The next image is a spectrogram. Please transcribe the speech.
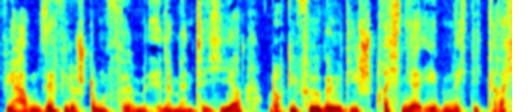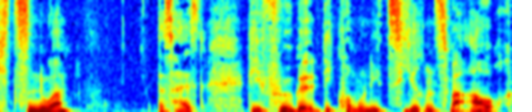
Wir haben sehr viele Stummfilmelemente hier und auch die Vögel, die sprechen ja eben nicht, die krächzen nur. Das heißt, die Vögel, die kommunizieren zwar auch,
